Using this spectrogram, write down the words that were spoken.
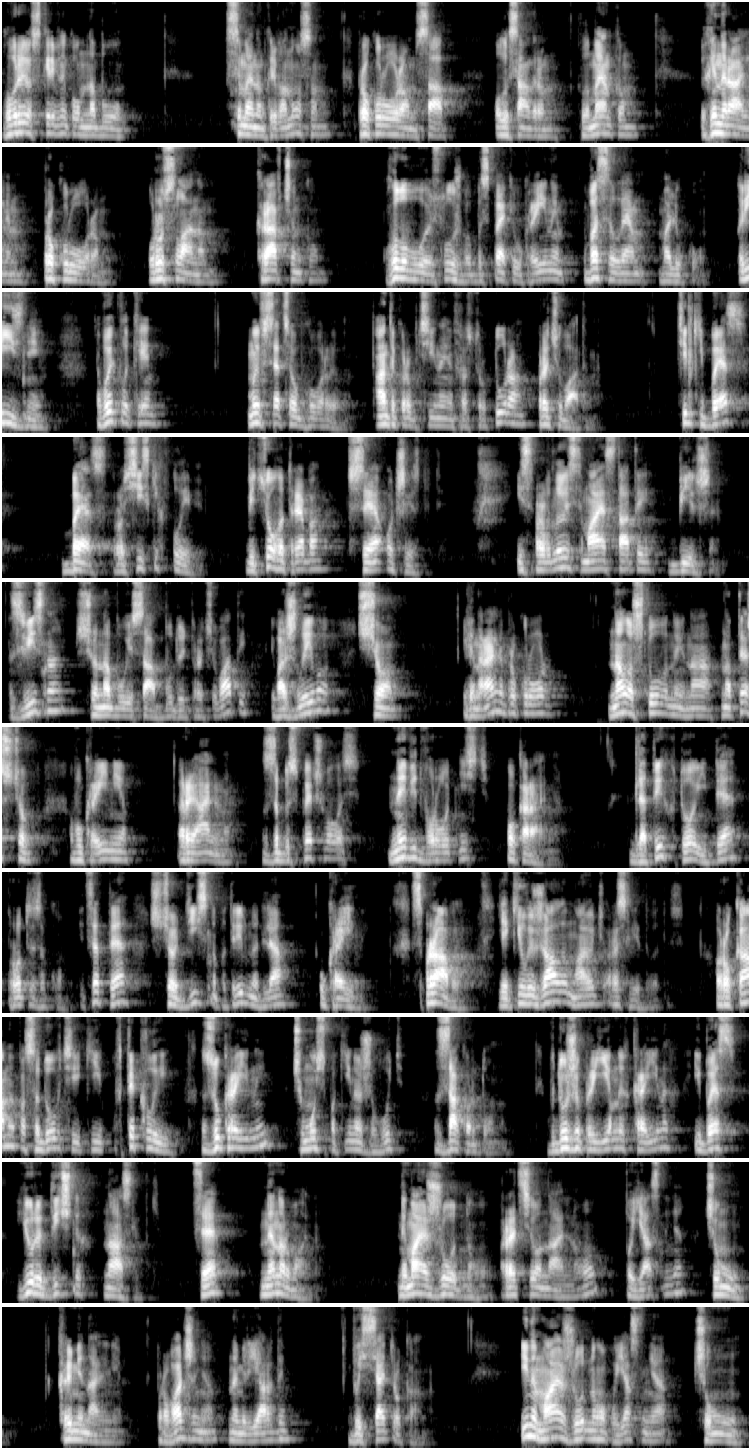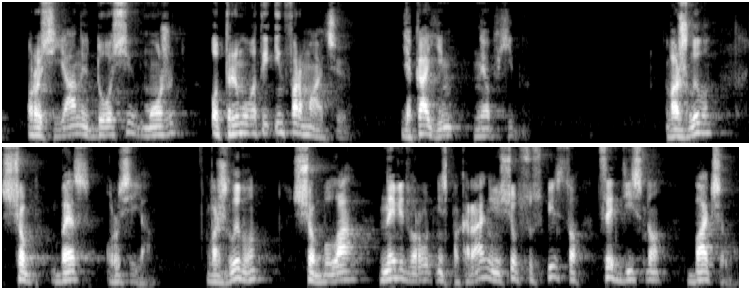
Говорив з керівником НАБУ Семеном Кривоносом, прокурором САП Олександром Клименком, генеральним прокурором Русланом Кравченком, головою Служби безпеки України Василем Малюком. Різні виклики. Ми все це обговорили. Антикорупційна інфраструктура працюватиме тільки без, без російських впливів. Від цього треба все очистити. І справедливість має стати більше. Звісно, що НАБУ і САП будуть працювати, і важливо, що генеральний прокурор налаштований на, на те, щоб в Україні реально забезпечувалась невідворотність покарання для тих, хто йде проти закону. І це те, що дійсно потрібно для України. Справи, які лежали, мають розслідуватись. Роками посадовці, які втекли з України, чомусь спокійно живуть за кордоном в дуже приємних країнах і без юридичних наслідків. Це ненормально. Немає жодного раціонального пояснення, чому кримінальні провадження на мільярди висять роками. І немає жодного пояснення, чому росіяни досі можуть отримувати інформацію, яка їм необхідна. Важливо, щоб без росіян. Важливо, щоб була невідворотність покарання і щоб суспільство це дійсно бачило.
